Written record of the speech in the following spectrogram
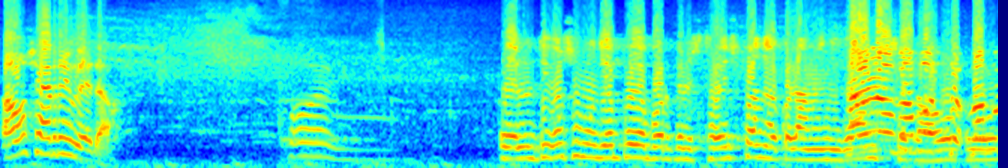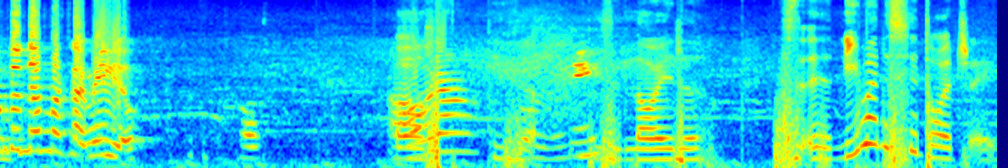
Vamos a Rivera. Joder. Pero el último se murió pero porque le estaba disparando con la minigun. No, no, vamos, cagó, vamos donde Marco Emilio. Ahora. Diese, diese Leute. Niemand ist hier Deutsch, ey.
